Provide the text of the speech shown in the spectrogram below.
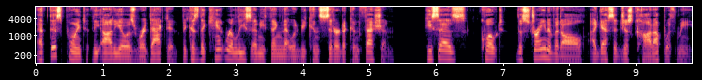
At this point, the audio is redacted because they can't release anything that would be considered a confession. He says, quote, The strain of it all, I guess it just caught up with me.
